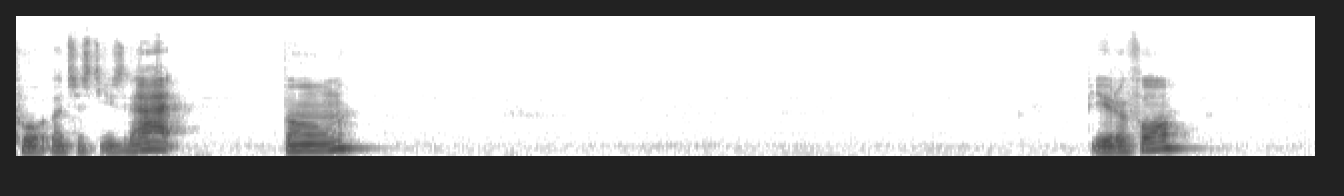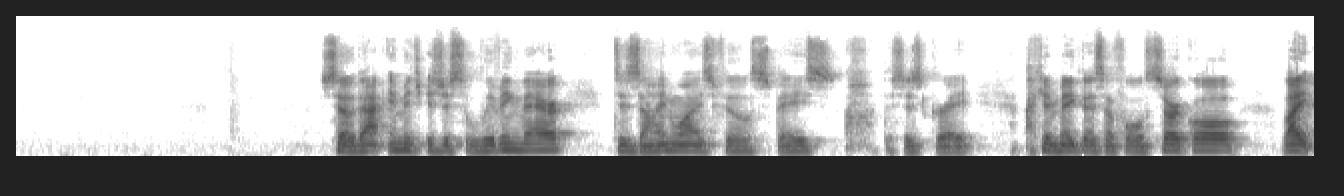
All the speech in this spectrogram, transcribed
Cool. Let's just use that. Boom. Beautiful. So that image is just living there. Design wise, fill space. Oh, this is great. I can make this a full circle. Like,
